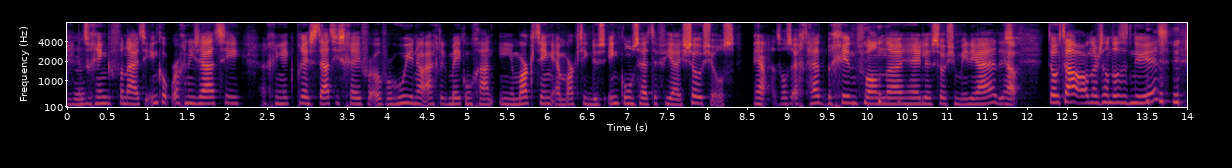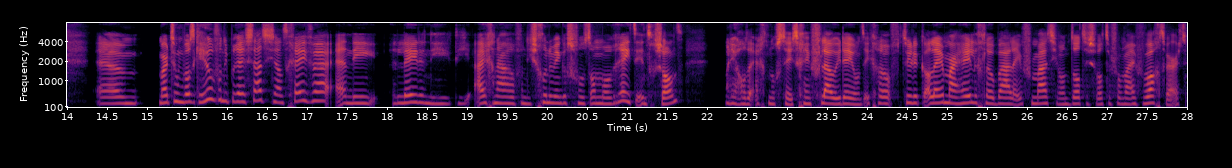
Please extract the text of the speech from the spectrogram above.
Mhm. En toen ging ik vanuit die inkooporganisatie, uh, ging ik presentaties geven over hoe je nou eigenlijk mee kon gaan in je marketing en marketing dus in kon zetten via je socials. Ja. Het was echt het begin van uh, hele social media, hè? dus Ja. totaal anders dan dat het nu is. um, maar toen was ik heel veel van die presentaties aan het geven. En die leden, die, die eigenaren van die schoenenwinkels, vonden het allemaal reet interessant. Maar die hadden echt nog steeds geen flauw idee. Want ik geloof natuurlijk alleen maar hele globale informatie. Want dat is wat er van mij verwacht werd.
